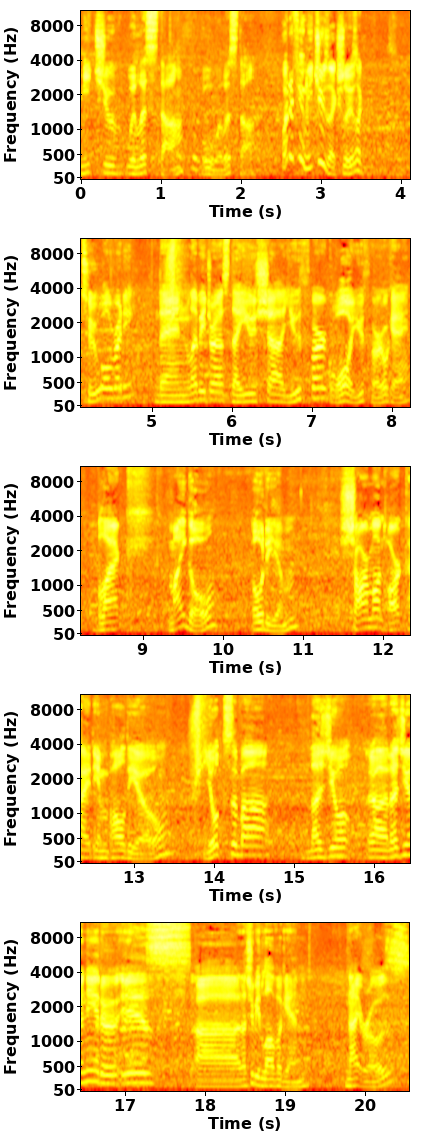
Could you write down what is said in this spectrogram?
Michu Willista. Oh, Willista. Quite a few Michus actually. There's like two already. Then Levidrus Dayusha Youthberg. Whoa, Youthberg, okay. Black Maigo, Odium, Charmant Archite Impaldio, Yotsuba Legio, uh, Legionnaire is uh, that should be love again. Night Rose,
